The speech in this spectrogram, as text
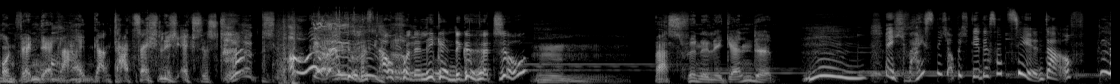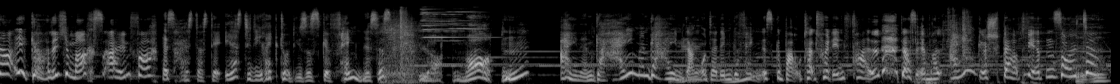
Und wenn der Geheimgang tatsächlich existiert, Du hast auch von der Legende gehört, Joe? was für eine Legende. Ich weiß nicht, ob ich dir das erzählen darf. Na, egal, ich mach's einfach. Es heißt, dass der erste Direktor dieses Gefängnisses, Lord Morton, einen geheimen Geheimgang unter dem Gefängnis gebaut hat für den Fall, dass er mal eingesperrt werden sollte.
